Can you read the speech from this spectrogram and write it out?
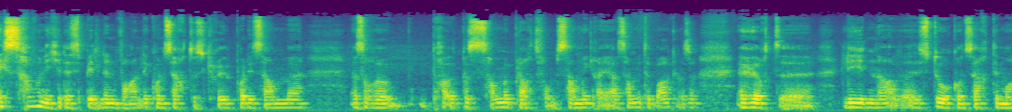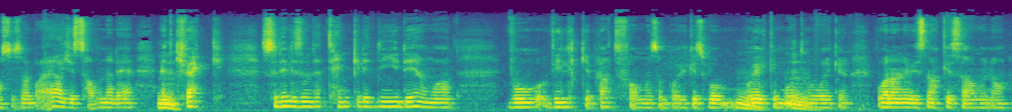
jeg savner ikke det spille en vanlig konsert og skru på de samme altså på, samme plattform, samme greier, samme tilbake. Altså, jeg hørte uh, lyden av uh, stor konsert i Moss, og sånn, bare, jeg har ikke savna det et Mm. kvekk. Så det er liksom, jeg tenker litt nye ideer om at hvor, hvilke plattformer som brukes, hvor, Mm. på hvilken måte Mm. man bruker, hvordan vi snakker sammen, og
